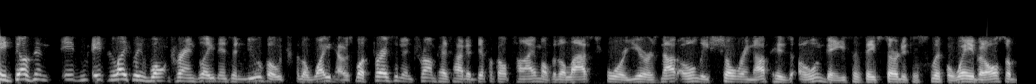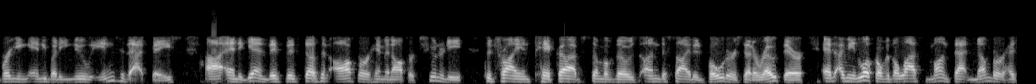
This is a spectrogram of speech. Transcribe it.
It doesn't it, it likely won't translate into new votes for the White House. Look, President Trump has had a difficult time over the last four years, not only shoring up his own base as they've started to slip away, but also bringing anybody new into that base. Uh, and again, this this doesn't offer him an opportunity to try and pick up some of those undecided voters that are out there. And I mean, look, over the last month, that number has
